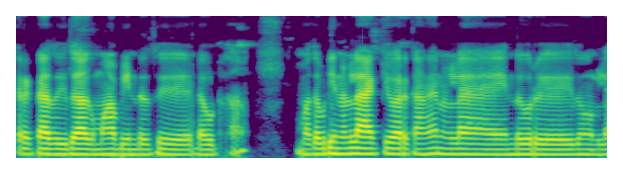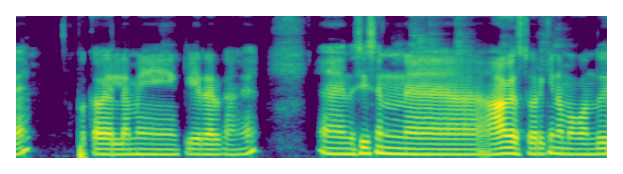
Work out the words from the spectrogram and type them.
கரெக்டாக அது இதாகுமா அப்படின்றது டவுட் தான். மற்றபடி நல்லா ஆக்டிவாக இருக்காங்க. நல்ல எந்த ஒரு இதுவும் இல்லை. பக்காவாக எல்லாமே கிளியராக இருக்காங்க. இந்த சீசன் ஆகஸ்ட் வரைக்கும் நமக்கு வந்து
